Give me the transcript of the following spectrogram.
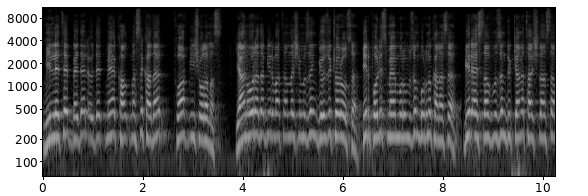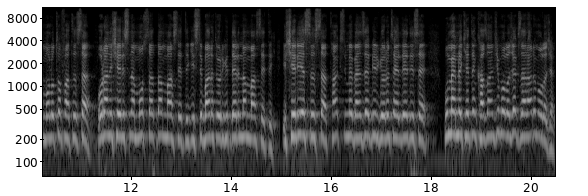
millete bedel ödetmeye kalkması kadar tuhaf bir iş olamaz. Yani orada bir vatandaşımızın gözü kör olsa, bir polis memurumuzun burnu kanasa, bir esnafımızın dükkanı taşlansa, molotof atılsa, oranın içerisinde Mossad'dan bahsettik, istihbarat örgütlerinden bahsettik. İçeriye sızsa, Taksim'e benzer bir görüntü elde edilse bu memleketin kazancı mı olacak, zararı mı olacak?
